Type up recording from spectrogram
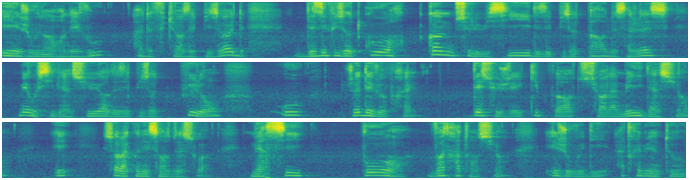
et je vous donne rendez-vous à de futurs épisodes, des épisodes courts comme celui-ci, des épisodes paroles de sagesse, mais aussi bien sûr des épisodes plus longs où je développerai des sujets qui portent sur la méditation et sur la connaissance de soi. Merci pour votre attention et je vous dis à très bientôt.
